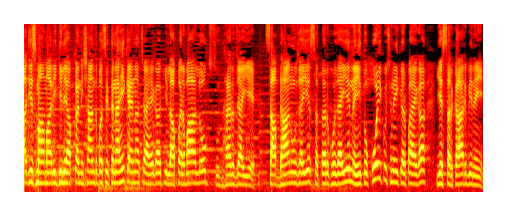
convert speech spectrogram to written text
आज इस महामारी के लिए आपका निशांत बस इतना ही कहना चाहेगा कि लापरवाह लोग सुधर जाइए, सावधान हो जाइए, सतर्क हो जाइए, नहीं तो कोई कुछ नहीं कर पाएगा, ये सरकार भी नहीं।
